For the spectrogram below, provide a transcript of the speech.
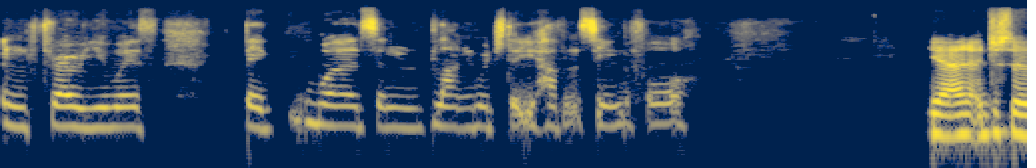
and throw you with big words and language that you haven't seen before. Yeah, and just a,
